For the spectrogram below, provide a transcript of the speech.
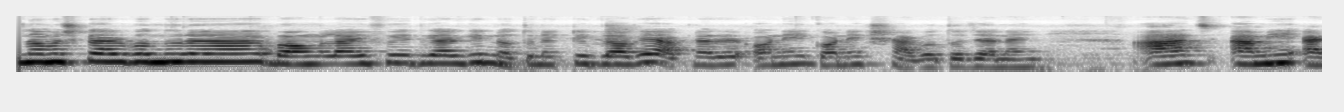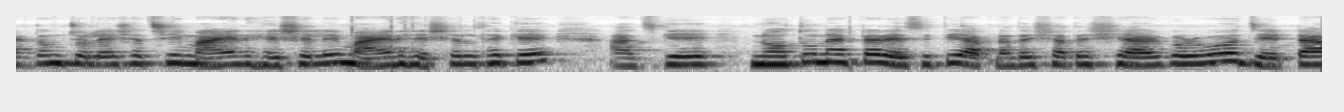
নমস্কার বন্ধুরা বং উইথ গার্গির নতুন একটি ব্লগে আপনাদের অনেক অনেক স্বাগত জানাই। আজ আমি একদম চলে এসেছি মায়ের হেসেলে। মায়ের হেসেল থেকে আজকে নতুন একটা রেসিপি আপনাদের সাথে শেয়ার করব যেটা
